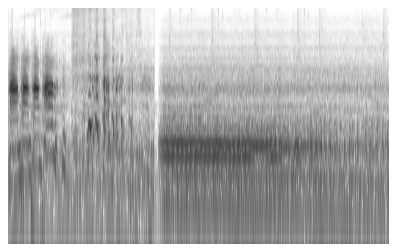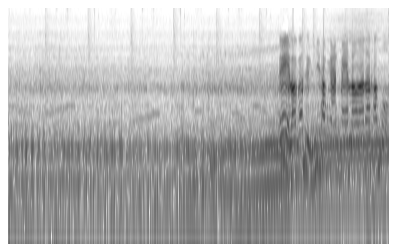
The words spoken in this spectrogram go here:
พามพามพามพามนี่เราก็ถึงที่ทำงานแฟนเราแล้วนะครับผม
